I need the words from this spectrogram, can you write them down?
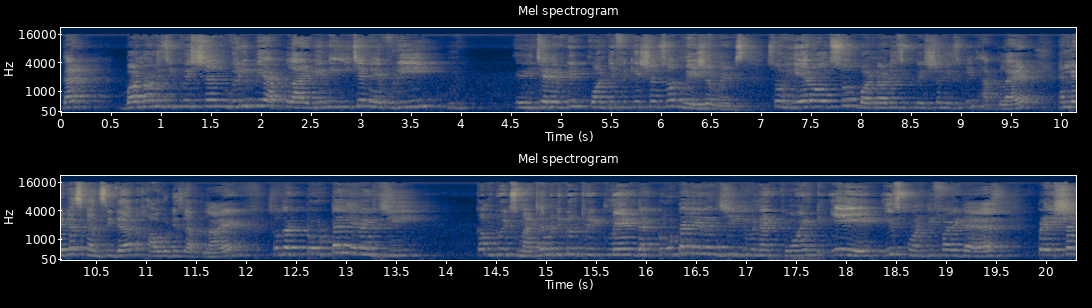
that Bernoulli's equation will be applied in each and every each and every quantifications or measurements. So here also Bernoulli's equation is being applied and let us consider how it is applied. So the total energy come to its mathematical treatment the total energy given at point A is quantified as pressure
